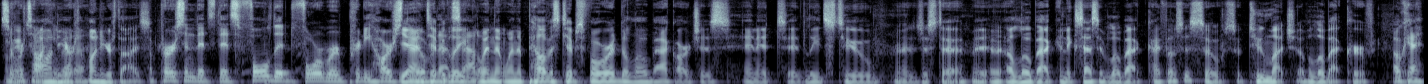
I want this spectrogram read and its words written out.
So we're talking onto about your a- onto your thighs. a person that's that's folded forward pretty harshly Yeah, over typically when the when the pelvis tips forward, the low back arches, and it it leads to uh, just a, a, a low back, an excessive low back kyphosis. So so too much of a low back curve. Okay.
